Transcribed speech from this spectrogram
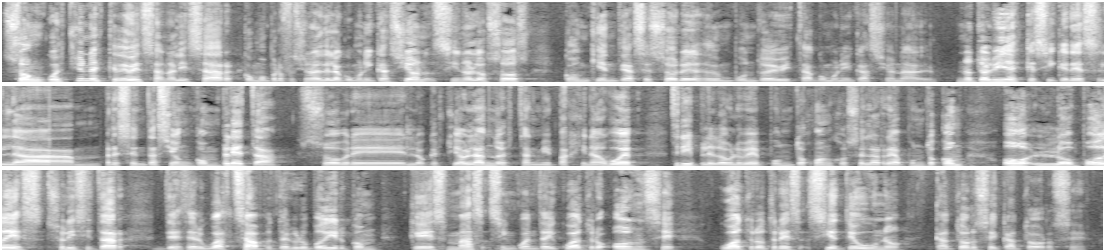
son cuestiones que debes analizar como profesional de la comunicación, si no lo sos, con quien te asesore desde un punto de vista comunicacional. No te olvides que si querés la mm, presentación completa sobre lo que estoy hablando, está en mi página web www.juanjoselarrea.com o lo podés solicitar desde el WhatsApp del grupo DIRCOM, que es más 54 11 4371 1414.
